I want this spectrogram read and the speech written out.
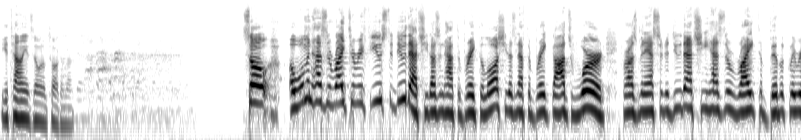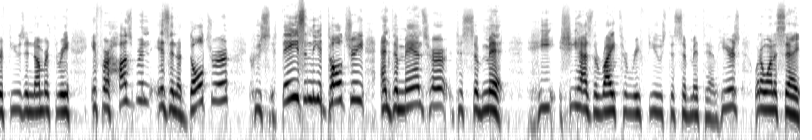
The Italians know what I'm talking about. So, a woman has the right to refuse to do that. She doesn't have to break the law. She doesn't have to break God's word. If her husband asks her to do that, she has the right to biblically refuse. And number three, if her husband is an adulterer who stays in the adultery and demands her to submit, he, she has the right to refuse to submit to him. Here's what I want to say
